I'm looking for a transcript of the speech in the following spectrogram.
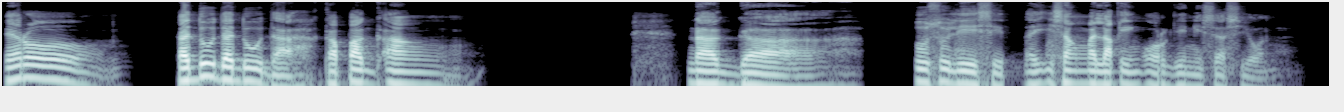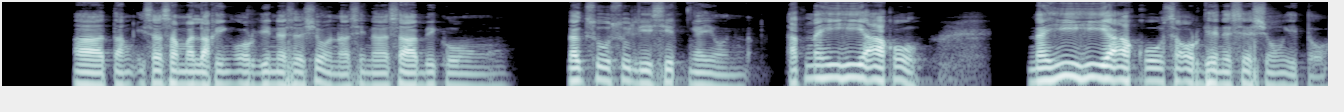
Pero kaduda-duda kapag ang nag uh, susulisit ay isang malaking organisasyon. At ang isa sa malaking organisasyon na sinasabi kong nagsusulisit ngayon at nahihiya ako, nahihiya ako sa organisasyong ito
